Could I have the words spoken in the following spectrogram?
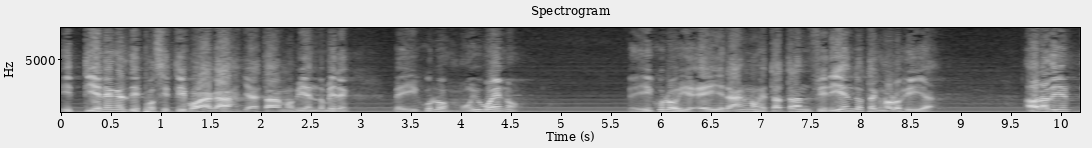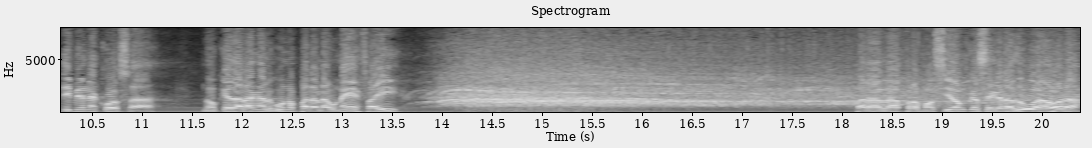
y tienen el dispositivo a gas, ya estábamos viendo, miren, vehículos muy buenos, vehículos e Irán nos está transfiriendo tecnología. Ahora dime una cosa, ¿no quedarán algunos para la UNEF ahí? Para la promoción que se gradúa ahora.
